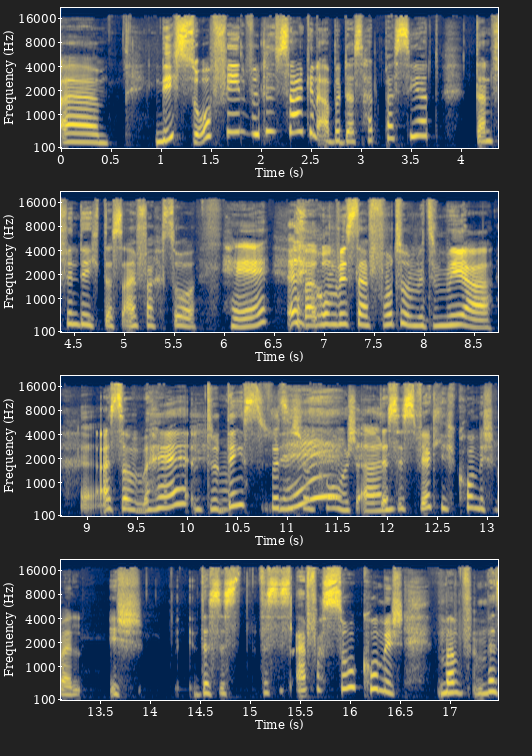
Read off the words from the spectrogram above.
Ähm, nicht so viel, würde ich sagen, aber das hat passiert. Dann finde ich das einfach so, hä? Warum willst du ein Foto mit mir? Also, hä? Du denkst, das sich schon komisch an. Das ist wirklich komisch, weil ich, das ist das ist einfach so komisch. Man, man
